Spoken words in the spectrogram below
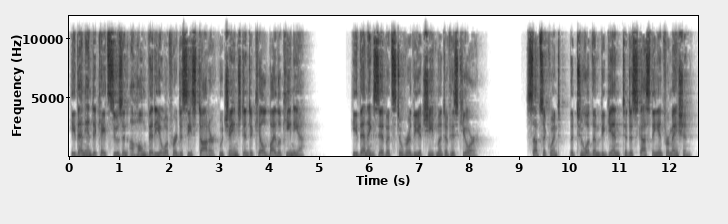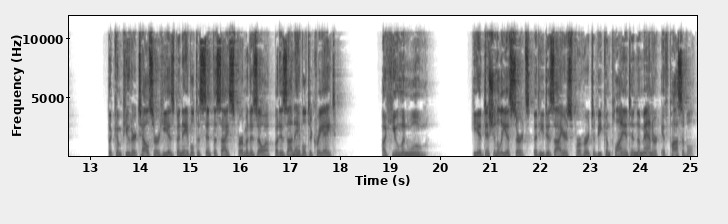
He then indicates Susan a home video of her deceased daughter who changed into killed by leukemia. He then exhibits to her the achievement of his cure. Subsequent, the two of them begin to discuss the information. The computer tells her he has been able to synthesize spermatozoa but is unable to create a human womb. He additionally asserts that he desires for her to be compliant in the manner if possible.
